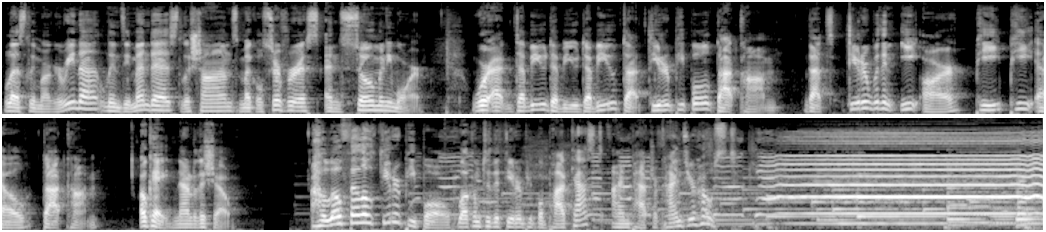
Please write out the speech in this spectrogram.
Leslie Margherita, Lindsay Mendez, LaChanze, Michael Cerveris, and so many more. We're at www.theaterpeople.com. That's theater with an E-R, P-P-L dot com. Okay, now to the show. Hello, fellow theater people. Welcome to the Theater People Podcast. I'm Patrick Hinds, your host. This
